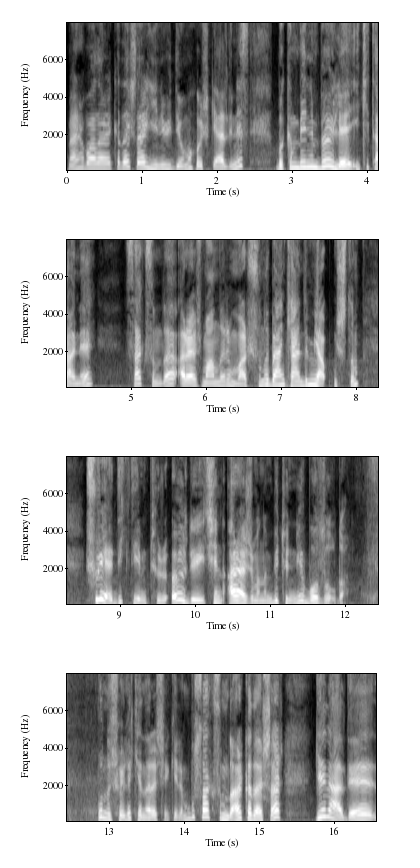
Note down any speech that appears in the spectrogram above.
Merhabalar arkadaşlar yeni videoma hoş geldiniz. Bakın benim böyle iki tane saksımda aranjmanlarım var. Şunu ben kendim yapmıştım. Şuraya diktiğim tür öldüğü için aranjmanın bütünlüğü bozuldu. Bunu şöyle kenara çekelim. Bu saksımda arkadaşlar genelde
